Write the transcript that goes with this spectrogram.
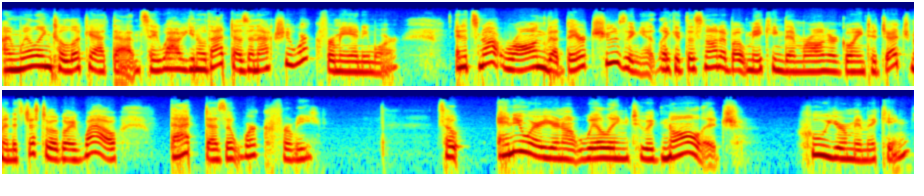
I'm willing to look at that and say, wow, you know, that doesn't actually work for me anymore. And it's not wrong that they're choosing it. Like it's not about making them wrong or going to judgment. It's just about going, wow, that doesn't work for me. So anywhere you're not willing to acknowledge who you're mimicking,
